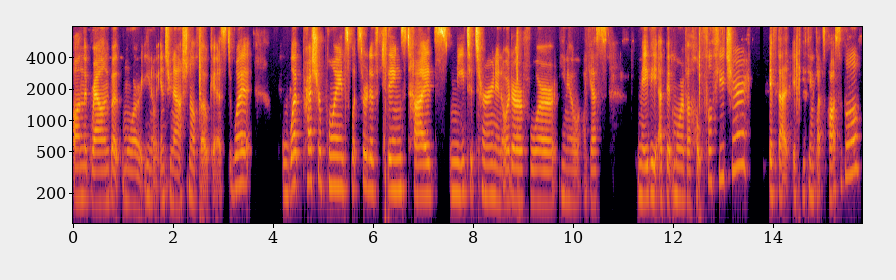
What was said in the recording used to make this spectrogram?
on the ground, but more, you know, international focused, what what pressure points what sort of things tides need to turn in order for you know i guess maybe a bit more of a hopeful future if that if you think that's possible?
